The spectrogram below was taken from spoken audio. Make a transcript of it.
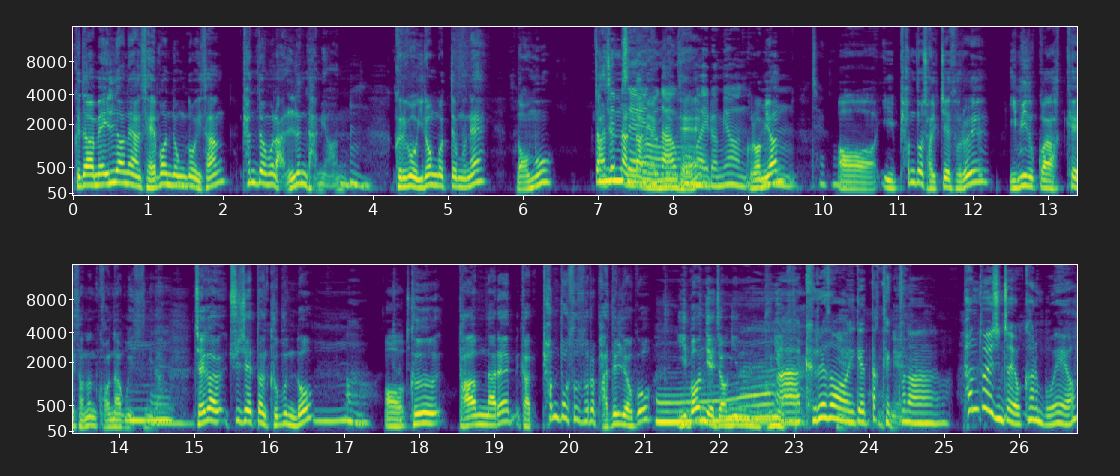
그 다음에 1년에 한 세 번 정도 이상 편도염을 앓는다면 음. 그리고 이런 것 때문에 너무 짜증난다면 나고 입냄새 막 이러면 그러면 음. 제가. 어, 이 편도 절제술을 이비인후과 학회에서는 권하고 음. 있습니다. 음. 제가 취재했던 그분도 음. 아. 어, 그 다음 날에 그러니까 편도 수술을 받으려고 어. 입원 예정인 분이었어요. 아, 그래서 예. 이게 딱 됐구나. 편도의 진짜 역할은 뭐예요?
